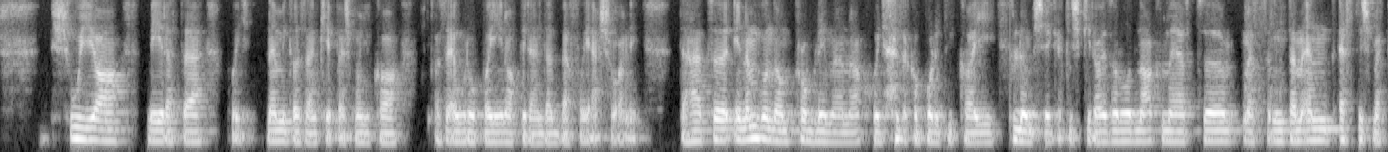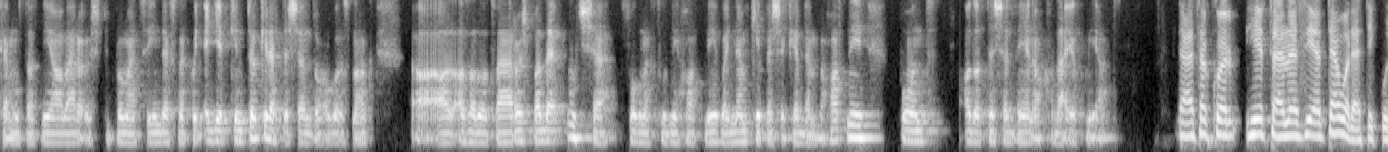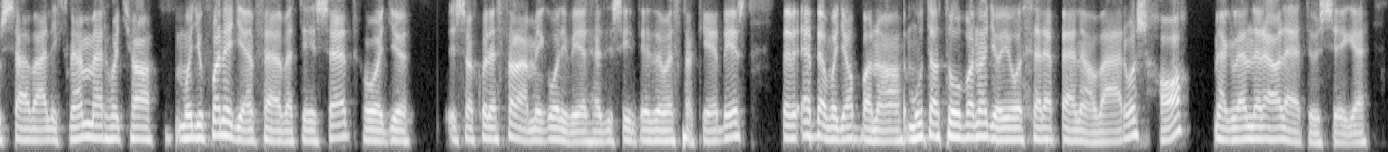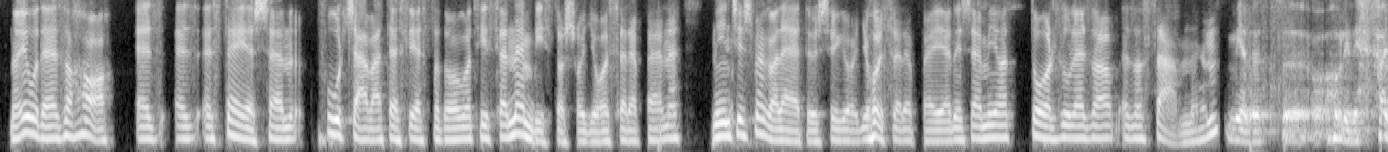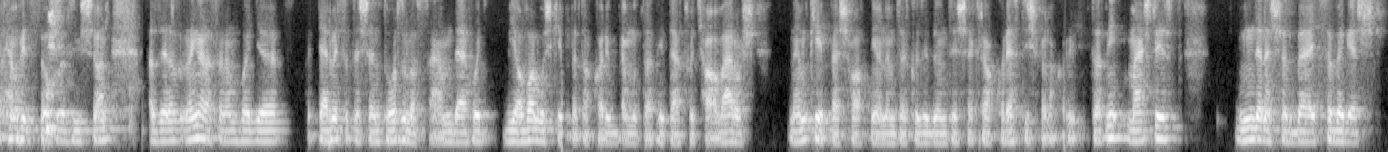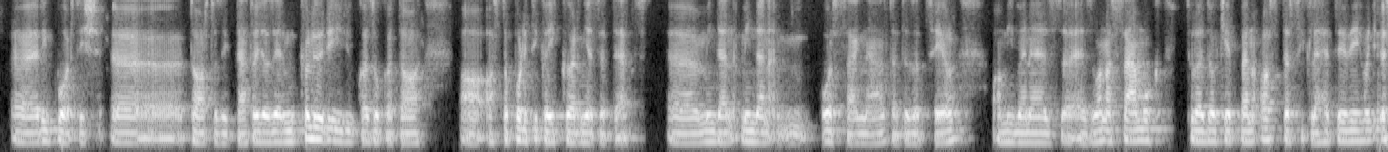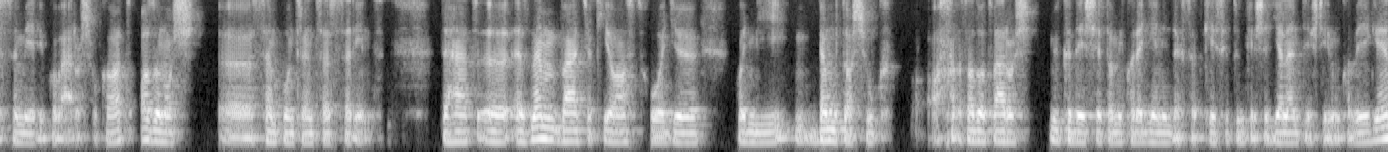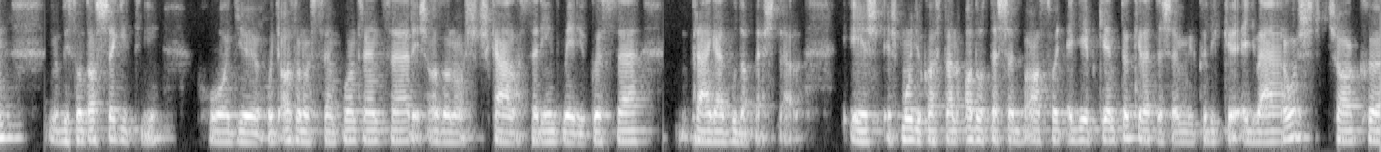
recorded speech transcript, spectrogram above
súlya, mérete, hogy nem igazán képes mondjuk a, az európai napirendet befolyásolni. Tehát én nem gondolom problémának, hogy ezek a politikai különbségek is kirajzolódnak, mert, mert szerintem ezt is meg kell mutatni a város diplomáciai indexnek, hogy egyébként tökéletesen dolgoznak az adott városba, de úgyse fognak tudni hatni, vagy nem képesek érdembe hatni, pont adott esetben ilyen akadályok miatt. De hát akkor hirtelen ez ilyen teoretikussá válik, nem? Mert hogyha mondjuk van egy ilyen felvetésed, hogy és akkor ezt talán még Oliverhez is intézem ezt a kérdést, ebben vagy abban a mutatóban nagyon jól szerepelne a város, ha meg lenne rá a lehetősége. Na jó, de ez a ha, ez, ez, ez teljesen furcsává teszi ezt a dolgot, hiszen nem biztos, hogy jól szerepelne, nincs is meg a lehetősége, hogy jól szerepeljen, és emiatt torzul ez a, ez a szám, nem? Mielőtt uh, Olivier hagynám, hogy szóhoz jusson, azért az, meg mondom, hogy, hogy természetesen torzul a szám, de hogy mi a valós képet akarjuk bemutatni, tehát hogyha a város nem képes hatni a nemzetközi döntésekre, akkor ezt is fel akarjuk mutatni. Másrészt minden esetben egy szöveges riport is tartozik, tehát hogy azért mi körülírjuk azokat a, a, azt a politikai környezetet minden, minden országnál, tehát ez a cél, amiben ez, ez van. A számok tulajdonképpen azt teszik lehetővé, hogy összemérjük a városokat azonos szempontrendszer szerint. Tehát ez nem váltja ki azt, hogy, hogy mi bemutassuk az adott város működését, amikor egy ilyen indexet készítünk és egy jelentést írunk a végén, viszont az segíti, hogy, hogy azonos szempontrendszer és azonos skála szerint mérjük össze Prágát Budapesttel. És, és mondjuk aztán adott esetben az, hogy egyébként tökéletesen működik egy város, csak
